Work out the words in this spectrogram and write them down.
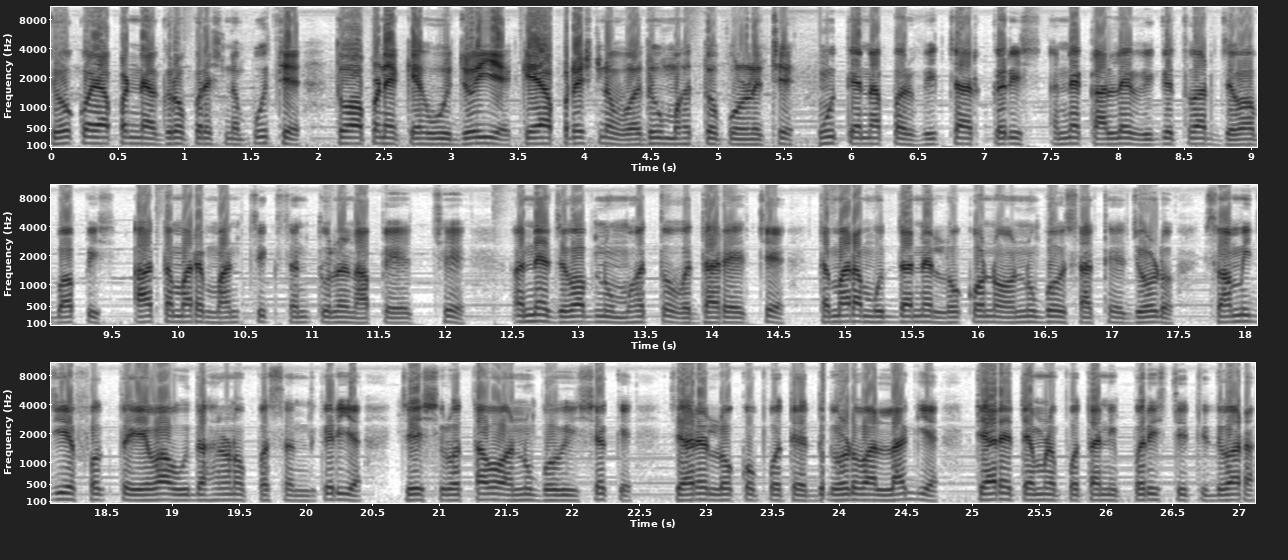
જો કોઈ આપણને અઘરો પ્રશ્ન પૂછે, તો આપણે કહેવું જોઈએ કે આ પ્રશ્ન વધુ મહત્વપૂર્ણ છે. હું તેના પર વિચાર કરીશ અને કાલે વિગતવાર જવાબ આપીશ. આ તમારે માનસિક સંતુલન આપે છે અને જવાબનું મહત્વ વધારે છે. તમારા મુદ્દાને લોકોનો અનુભવ સાથે જોડો. સ્વામીજીએ ફક્ત એવા ઉદાહરણો પસંદ કર્યા જે શ્રોતાઓ અનુભવી શકે. જ્યારે લોકો પોતે દોડવા લાગ્યા, ત્યારે તેમણે પોતાની પરિસ્થિતિ દ્વારા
